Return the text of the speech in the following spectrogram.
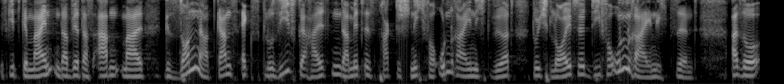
Es gibt Gemeinden, da wird das Abendmahl gesondert, ganz exklusiv gehalten, damit es praktisch nicht verunreinigt wird durch Leute, die verunreinigt sind. Also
